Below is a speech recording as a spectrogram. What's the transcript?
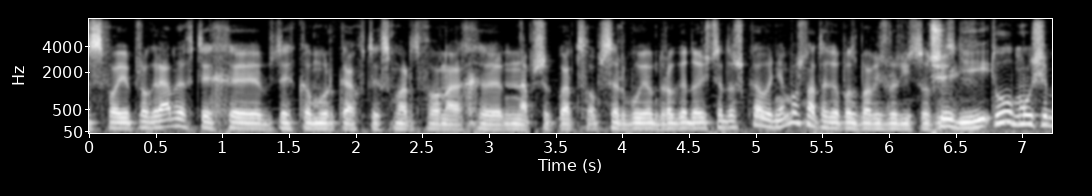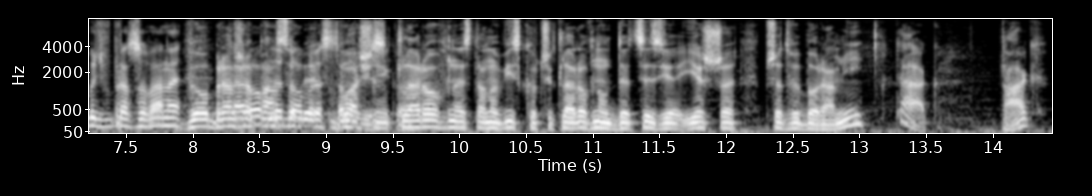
swoje programy w tych, e, w tych komórkach, w tych smartfonach, e, na przykład obserwują drogę dojścia do szkoły. Nie można tego pozbawić rodziców. Czyli tu musi być wypracowane Wyobraża klarowne, pan sobie dobre stanowisko. właśnie klarowne stanowisko, czy klarowną decyzję jeszcze przed wyborami? Tak. Tak?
